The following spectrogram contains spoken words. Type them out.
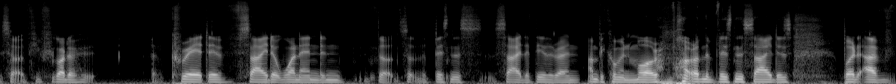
sort of if you've got a, a creative side at one end and the, sort of the business side at the other end. I'm becoming more and more on the business side as but I've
